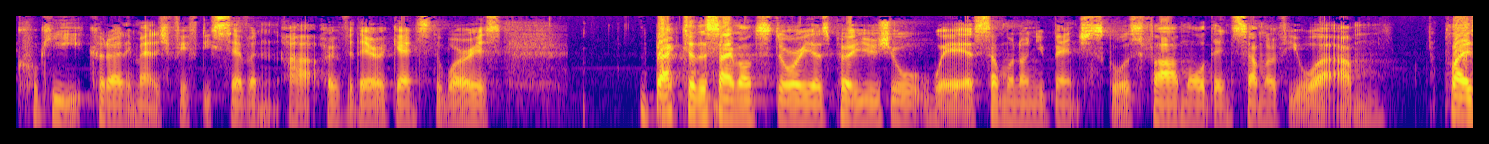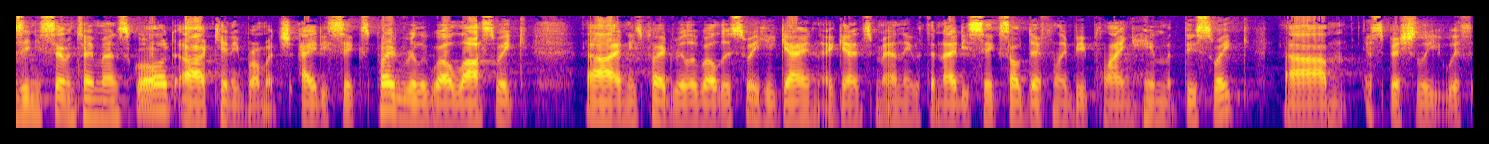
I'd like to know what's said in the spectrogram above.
Cookie could only manage 57 uh, over there against the Warriors back to the same old story as per usual, where someone on your bench scores far more than some of your um, players in your 17 man squad. Uh, Kenny Bromwich, 86, played really well last week, uh, and he's played really well this week again against Manly with an 86. I'll definitely be playing him this week, um, especially with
